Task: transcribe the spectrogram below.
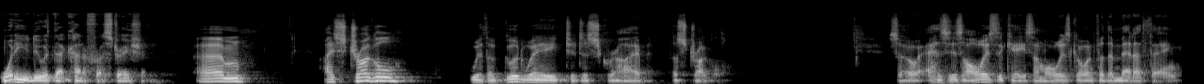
What do you do with that kind of frustration? Um, I struggle with a good way to describe the struggle. So, as is always the case, I'm always going for the meta thing.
